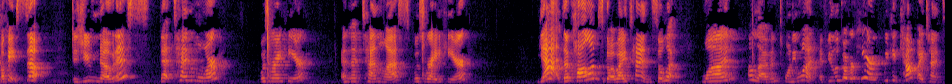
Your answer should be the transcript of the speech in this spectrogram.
Okay, so did you notice that 10 more was right here and that 10 less was right here? Yeah, the columns go by 10. So look, 1, 11, 21. If you look over here, we can count by tens.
